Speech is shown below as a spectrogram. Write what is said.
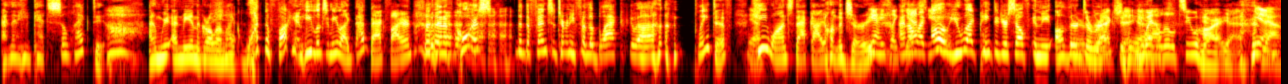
and then he gets selected. and we, and me and the girl are like, what the fuck? And he looks at me like, that backfired. But then, of course, the defense attorney for the black, uh, plaintiff he wants that guy on the jury Yeah, he's like, and i'm like you." oh you like painted yourself in the other direction, You Yeah. went a little too hard. yeah, Yeah. Yeah.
